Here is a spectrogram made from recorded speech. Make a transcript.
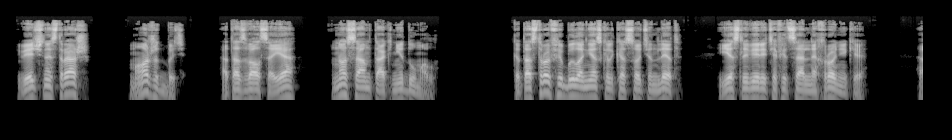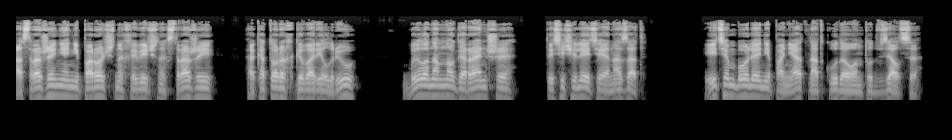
«Вечный страж? Может быть», — отозвался я, но сам так не думал. Катастрофе было несколько сотен лет, если верить официальной хронике, а сражение непорочных и вечных стражей, о которых говорил Рю, было намного раньше, тысячелетия назад, и тем более непонятно, откуда он тут взялся.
